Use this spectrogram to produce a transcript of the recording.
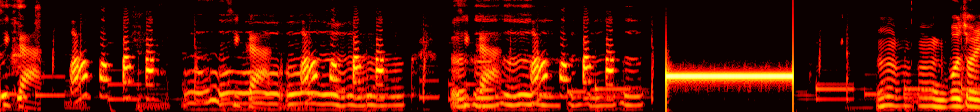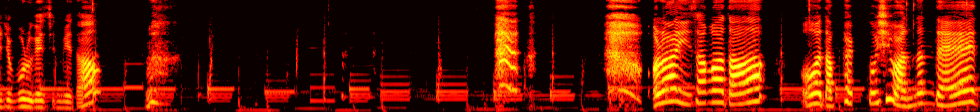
지각. 지각. 지각. 음, 음, 뭔 소리인지 모르겠습니다. 어라, 이상하다. 어, 나 팔꽃이 왔는데,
